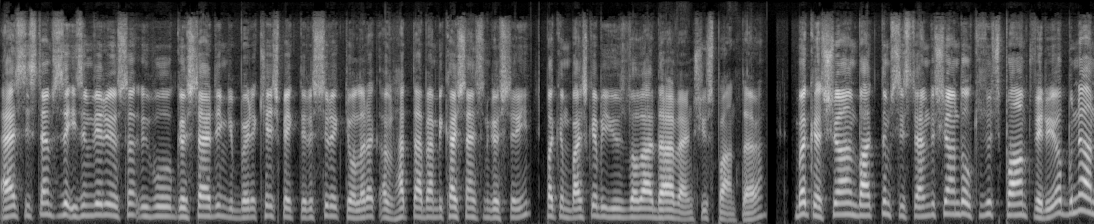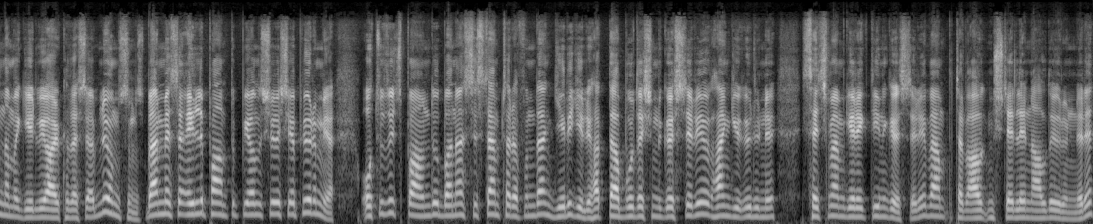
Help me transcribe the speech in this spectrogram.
eğer sistem size izin veriyorsa bu gösterdiğim gibi böyle cashbackleri sürekli olarak alın. Hatta ben birkaç tanesini göstereyim. Bakın başka bir 100 dolar daha vermiş 100 pound daha. Bakın şu an baktım sistemde şu anda 33 pound veriyor. Bu ne anlama geliyor arkadaşlar biliyor musunuz? Ben mesela 50 poundluk bir alışveriş yapıyorum ya. 33 poundu bana sistem tarafından geri geliyor. Hatta burada şimdi gösteriyor hangi ürünü seçmem gerektiğini gösteriyor. Ben tabii müşterilerin aldığı ürünleri.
